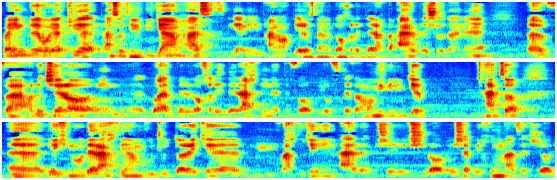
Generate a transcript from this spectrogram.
و این روایت توی اساطیر دیگه هم هست. یعنی پناه گرفتن داخل درخت و اره شدنه. و حالا چرا این باید بره داخل درخت این اتفاق بیفته؟ و ما می‌بینیم که حتی یک نوع درختی هم وجود داره که وقتی که این اره میشه یک شیرابه شبیه خون ازش جاری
